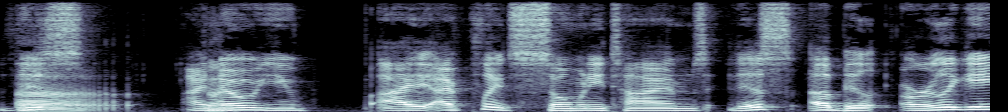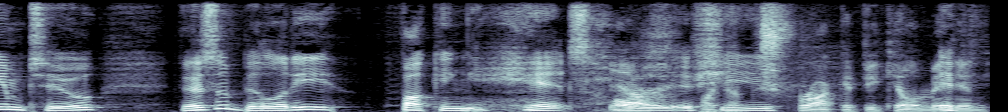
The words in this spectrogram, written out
This Uh, I know you. I I've played so many times. This ability early game too. This ability fucking hits yeah, hard. if like she a truck if you kill a minion.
